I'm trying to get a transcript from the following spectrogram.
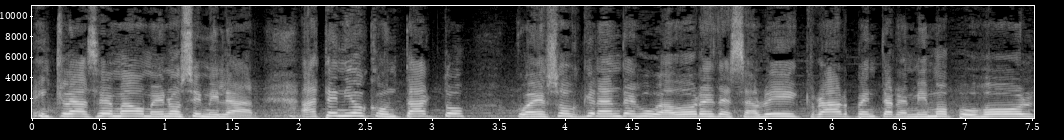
en clase más o menos similar. ¿Has tenido contacto con esos grandes jugadores de San Luis, Carpenter, el mismo Pujol?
